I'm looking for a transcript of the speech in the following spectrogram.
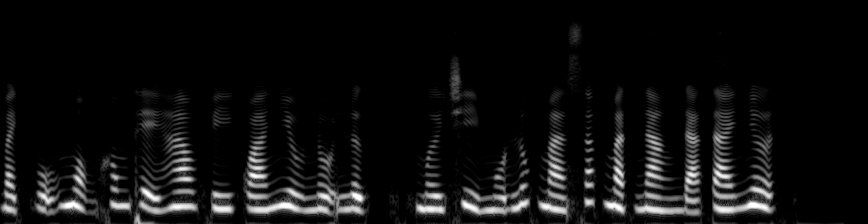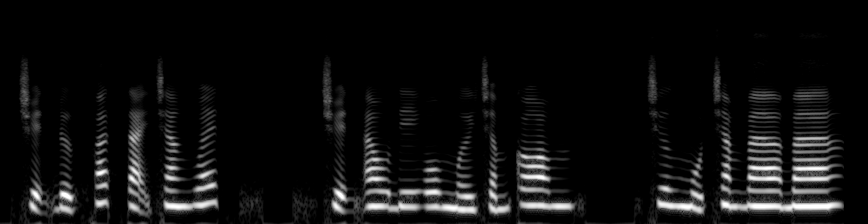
Bạch Vũ Mộng không thể hao phí quá nhiều nội lực, mới chỉ một lúc mà sắc mặt nàng đã tái nhợt. Chuyện được phát tại trang web truyệnaudiomoi.com. Chương 133.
